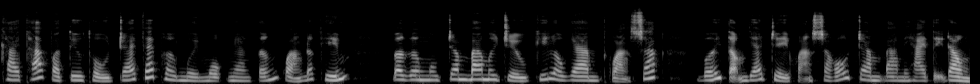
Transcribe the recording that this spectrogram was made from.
khai thác và tiêu thụ trái phép hơn 11.000 tấn quảng đất hiếm và gần 130 triệu kg quạng sắt với tổng giá trị khoảng 632 tỷ đồng.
